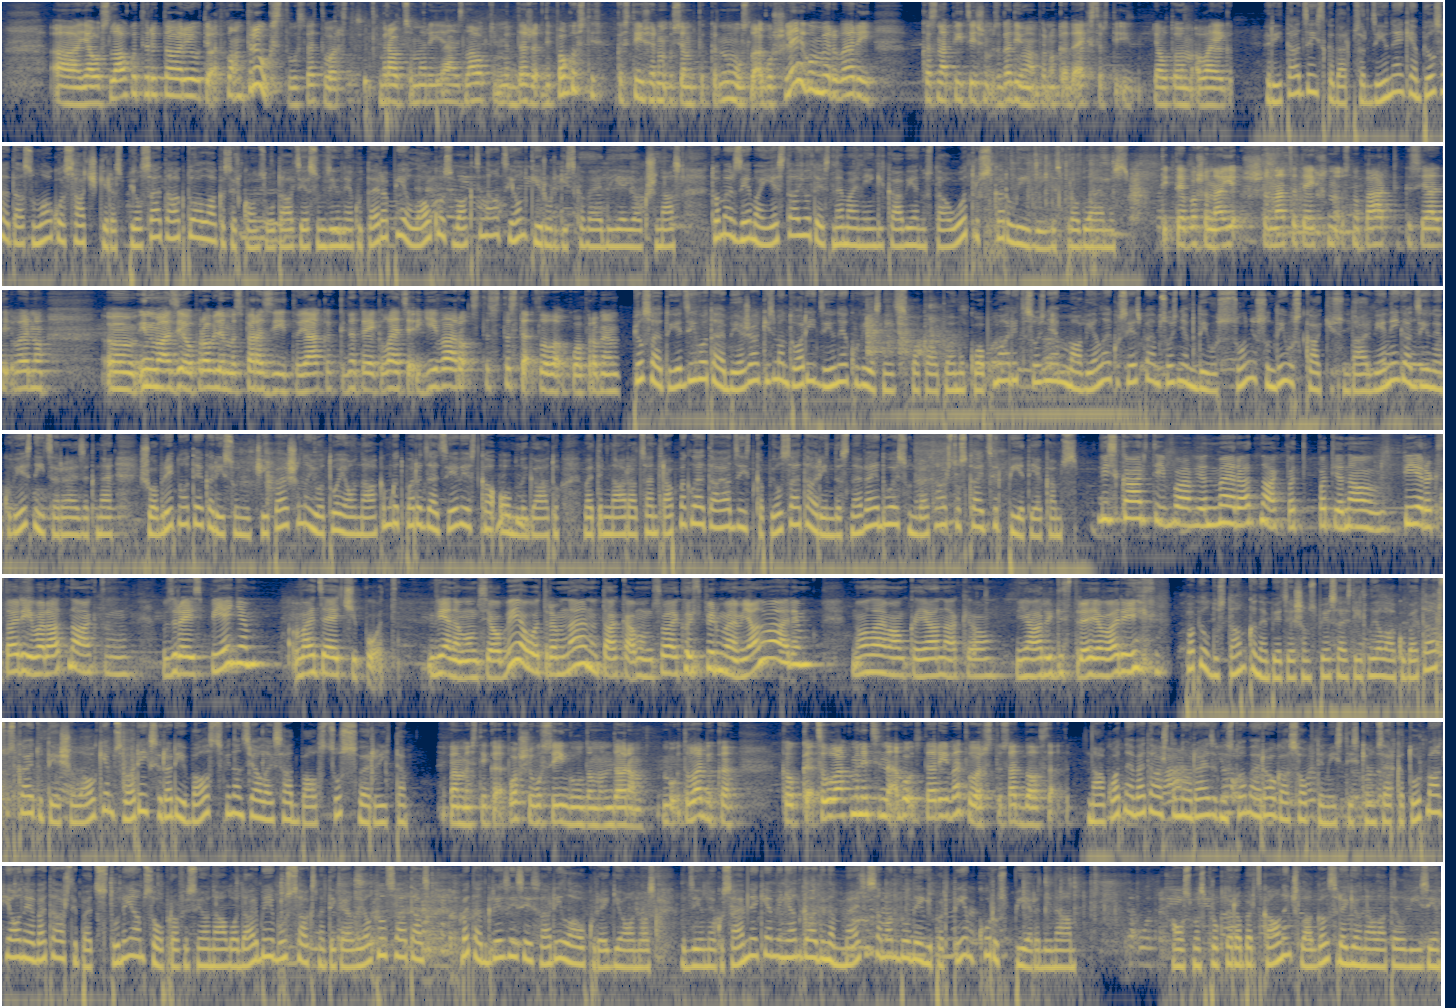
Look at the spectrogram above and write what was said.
jau uz lauku teritoriju, tad atkal trūkst tos vetvarstus. Braucam arī jā, aiz laukiem, ir dažādi pogusti, kas tieši ar mums jau nu, noslēguši līgumu ir, arī kas nepieciešams gadījumā par nu, kādu ekstra jautājumu vajag. Rītā atzīst, ka darbs ar dzīvniekiem pilsētās un laukos atšķiras. Pilsētā aktuālākas ir konsultācijas un dzīvnieku terapija, laukos vakcinācija un ķirurģiska veida iejaukšanās. Tomēr ziemā iestājoties nemainīgi kā vienus tā otrus skar līdzīgas problēmas. Tik tie paši naiešana, atsateikšanos no pārtikas, jā, vai no nu um, invāziju problēmas parazītu, jā, ka netiek laicīgi ievērots, tas, tas tāds lielāko problēmu. Pilsētu iedzīvotāji biežāk izmanto arī dzīvnieku viesnīcas pakalpojumu. Kopumā Ritas uzņēmumā vienlaikus iespējams uzņemt divus suņus un divus kaķus, un tā ir vienīgā dzīvnieku viesnīca Rēzeknē. Šobrīd notiek arī suņu čipēšana, jo to jau nākamgad paredzēts ieviest kā obligātu. Veterinārā centra apmeklētāji atzīst, ka pilsētā rindas neveidojas un vetārstu skaits ir pietiekams. Viss kārtībā, vienmēr atnāk, pat, pat ja nav pieraksta, arī var atnākt un uzreiz pieņem. Vajadzēja čipot. Vienam mums jau bija, otram nē, nu tā kā mums vajag līdz 1. janvārim, nolēmām, ka jānāk jau jāreģistrē jau arī. Papildus tam, ka nepieciešams piesaistīt lielāku vetārstu skaitu tieši laukiem, svarīgs ir arī valsts finansiālais atbalsts, uzsver Rita. Ja mēs tikai paši ieguldam un daram, būtu labi, ka kaut kā cilvēku medicīnā būtu arī vetvarstus atbalstāt. Nākotnē vetārsti no Reizeknes tomēr raugās optimistiski un cer, ka turpmāk jaunie vetārsti pēc studijām savu profesionālo darbību uzsāks ne tikai lielpilsētās, bet atgriezīsies arī lauku reģionos. Bet dzīvnieku saimniekiem viņi atgādina, mēs esam atbildīgi par tiem, kurus pieredinām. Ausmas Prukta Roberts Kalniņš, Latgales reģionālā televīzija.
